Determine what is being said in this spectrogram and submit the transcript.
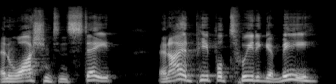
and Washington State, and I had people tweeting at me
